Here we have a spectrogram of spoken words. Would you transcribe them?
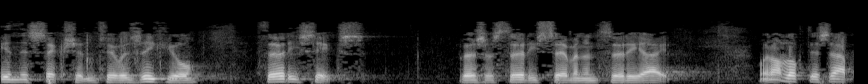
in this section to Ezekiel 36 verses 37 and 38. When I looked this up,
